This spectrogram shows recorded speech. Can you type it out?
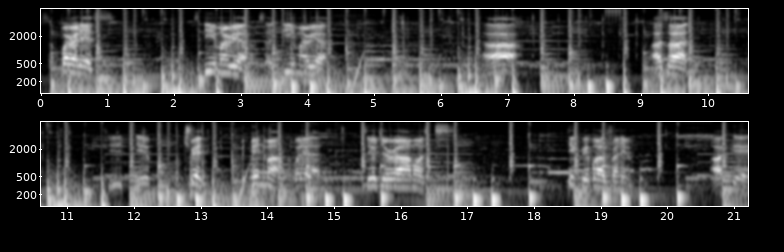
So Paredes. It's Di Maria. It's a Maria. Ah. Hazard. The, the tread. Benzema. What is that? Sergio Ramos. Take the ball from him. Okay,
